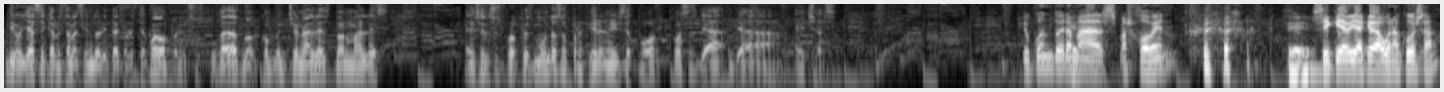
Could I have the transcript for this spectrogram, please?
Digo, ya sé que lo están haciendo ahorita con este juego, pero en sus jugadas no, convencionales, normales, ¿es en sus propios mundos o prefieren irse por cosas ya, ya hechas? Yo cuando era más, más joven, sí. sí que había creado una cosa,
